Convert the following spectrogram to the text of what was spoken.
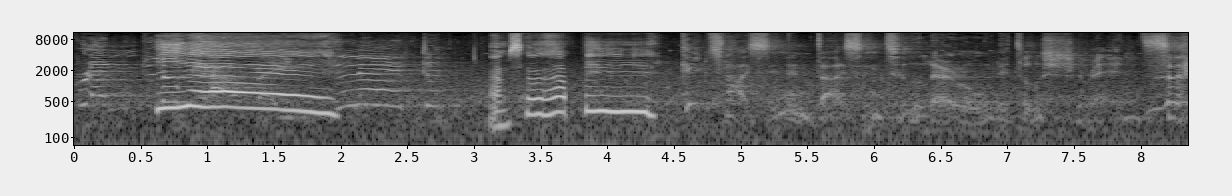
friend! Yay! Led. I'm so happy. Keep slicing and dicing till they're all little shreds.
